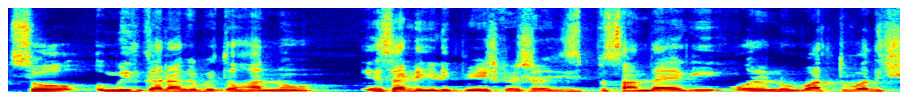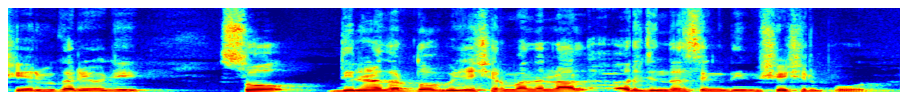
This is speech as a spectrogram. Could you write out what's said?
ਸੋ ਉਮੀਦ ਕਰਾਂਗੇ ਵੀ ਤੁਹਾਨੂੰ ਇਹ ਸਾਡੀ ਜਿਹੜੀ ਪੇਸ਼ਕਸ਼ ਹੈ ਜੀ ਪਸੰਦ ਆਏਗੀ ਔਰ ਇਹਨੂੰ ਵੱਧ ਤੋਂ ਵੱਧ ਸ਼ੇਅਰ ਵੀ ਕਰਿਓ ਜੀ। ਸੋ ਦੀਨਾਨਗਰ ਤੋਂ ਵਿਜੇ ਸ਼ਰਮਾ ਦੇ ਨਾਲ ਰਜਿੰਦਰ ਸਿੰਘ ਦੀ ਵਿਸ਼ੇਸ਼ ਰਿਪੋਰਟ।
